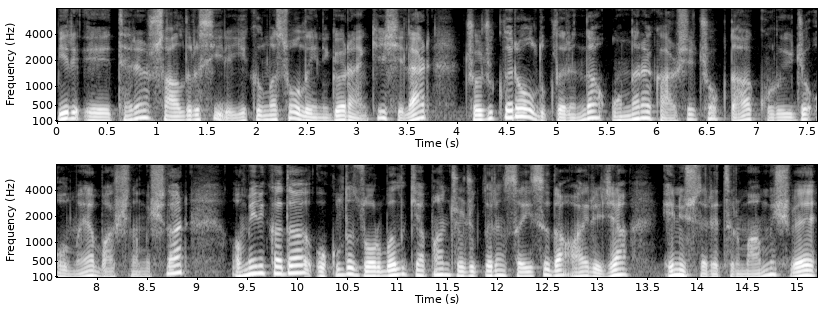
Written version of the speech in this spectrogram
bir e, terör saldırısı ile yıkılması olayını gören kişiler çocukları olduklarında onlara karşı çok daha koruyucu olmaya başlamışlar. Amerika'da okulda zorbalık yapan çocukların sayısı da ayrıca en üstlere tırmanmış ve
